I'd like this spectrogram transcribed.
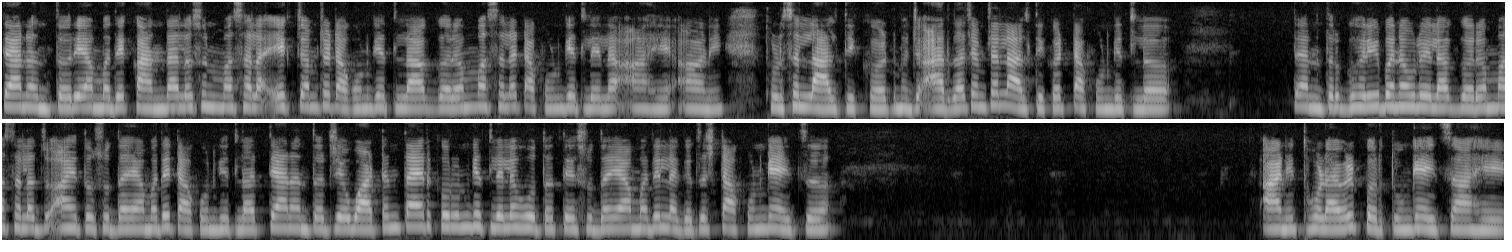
त्यानंतर यामध्ये कांदा लसूण मसाला एक चमचा टाकून घेतला. गरम मसाला टाकून घेतलेला आहे आणि थोडंसं लाल तिखट म्हणजे अर्धा चमचा लाल तिखट टाकून घेतलं. त्यानंतर घरी बनवलेला गरम मसाला जो आहे तो सुद्धा यामध्ये टाकून घेतला. त्यानंतर जे वाटण तयार करून घेतलेलं होतं ते सुद्धा यामध्ये लगेचच टाकून घ्यायचं. आणि थोडा वेळ परतून घ्यायचं आहे.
